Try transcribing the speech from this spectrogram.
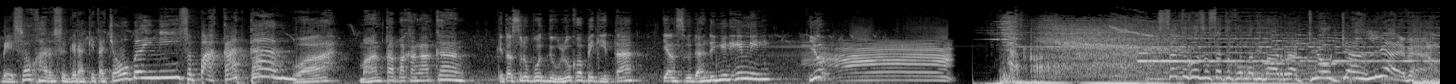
Besok harus segera kita coba ini. Sepakat, Kang. Wah, mantap akang-akang. Kita seruput dulu kopi kita yang sudah dingin ini. Yuk! 101,5 Radio Dahlia FM.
